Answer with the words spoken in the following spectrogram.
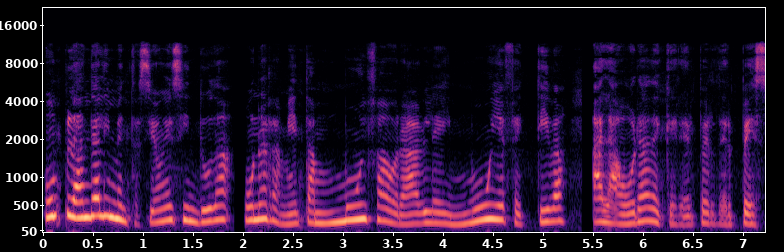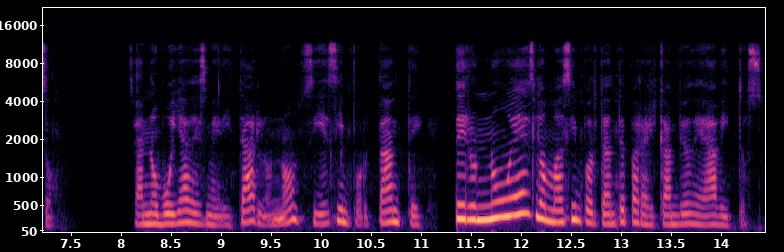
Un plan de alimentación es sin duda una herramienta muy favorable y muy efectiva a la hora de querer perder peso. O sea, no voy a desmeritarlo, ¿no? Sí es importante, pero no es lo más importante para el cambio de hábitos.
